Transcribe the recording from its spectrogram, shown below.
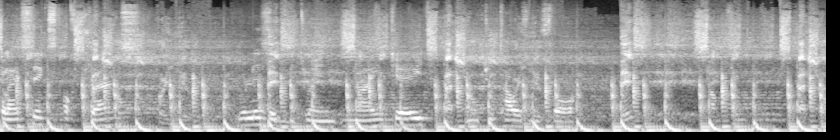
Classics of trance for you. released between 98 and 2004. This is something special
